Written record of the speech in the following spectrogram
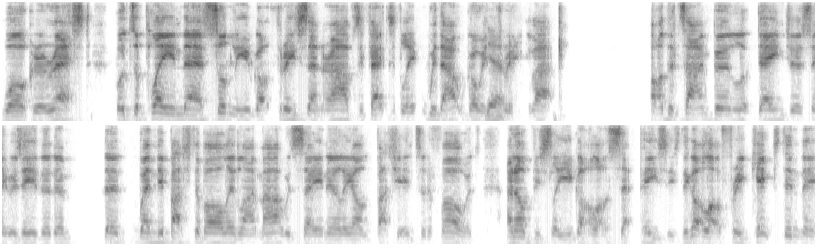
Walker a rest, but to play in there suddenly you've got three centre halves effectively without going yeah. three back. A lot of the time, Burnley looked dangerous. It was either the, the when they bashed the ball in, like Mark was saying early on, bash it into the forwards, and obviously you got a lot of set pieces. They got a lot of free kicks, didn't they?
